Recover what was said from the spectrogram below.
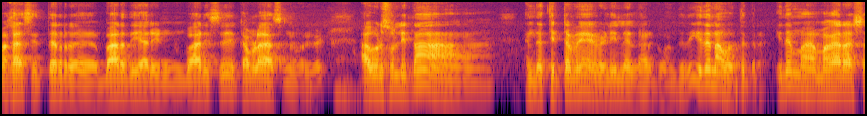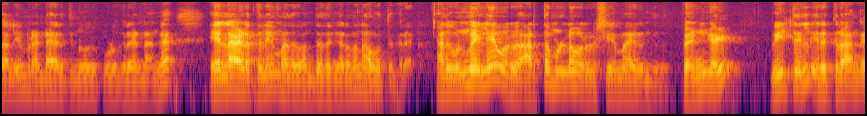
மகா சித்தர் பாரதியாரின் வாரிசு கமலஹாசன் அவர்கள். அவர் சொல்லி தான் இந்த திட்டமே வெளியில் எல்லாருக்கும் வந்தது. இதை நான் ஒத்துக்கிறேன். இதை ம மகாராஷ்டிராலையும் ரெண்டாயிரத்தி நூறு கொடுக்குறேன்னாங்க. எல்லா இடத்துலையும் அது வந்ததுங்கிறத நான் ஒத்துக்கிறேன். அது உண்மையிலே ஒரு அர்த்தமுள்ள ஒரு விஷயமா இருந்தது. பெண்கள் வீட்டில் இருக்கிறாங்க.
